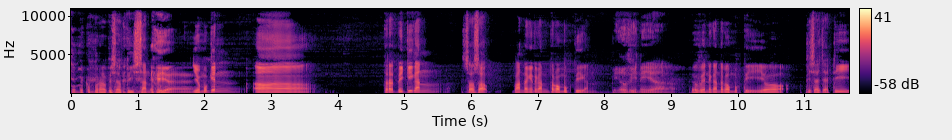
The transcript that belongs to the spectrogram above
yang digempur habis-habisan. Iya. ya mungkin eh Tretiki kan sosok pandang itu kan toko bukti kan POV ini ya. POV ini kan toko bukti yo bisa jadi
